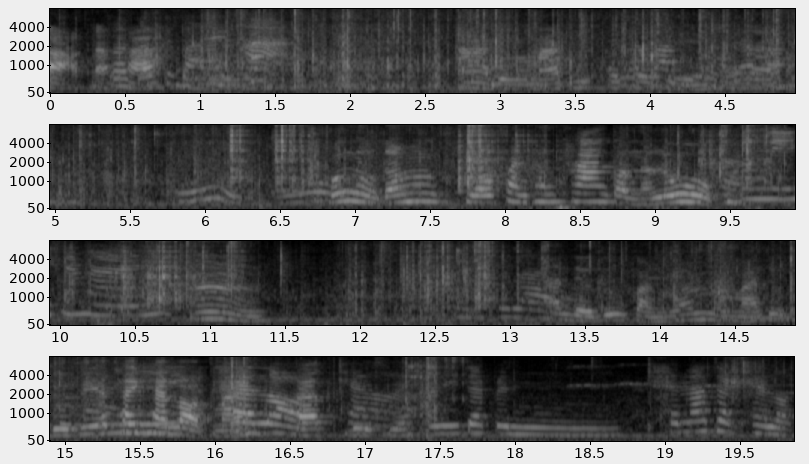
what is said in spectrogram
บาทนะร้อยคะเก้าสิบบาทใช่เองค่ะอ่าเดี๋ยวมาม่าที่ค่อยๆเทให้นะอู้พวกหนูต้องเคี้ยวฟันข้างๆก่อนนะลูกตรงนี้ใช่ไหม อืม คืออะไร อะ เดี๋ยวดูก่อนว่ามาม่าดูดูซิใช่แครอทไหมแครอแป๊ทดดูซิอันนี้จะเป็นแค่น่าจะแครอท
